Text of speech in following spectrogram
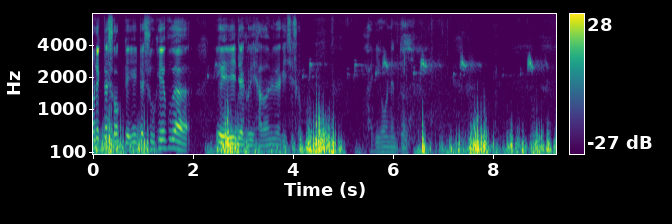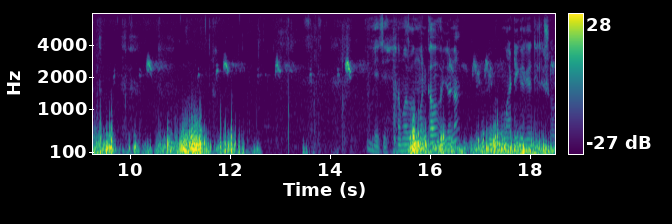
অনেকটা এটা শুকিয়ে পুরা, এই দেখো এই হারামি রাখিছে সব। হাই অনেক দল। এই যে, আমার রোমান খাওয়া হইল না, মাটি কেটে দিলে সব।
